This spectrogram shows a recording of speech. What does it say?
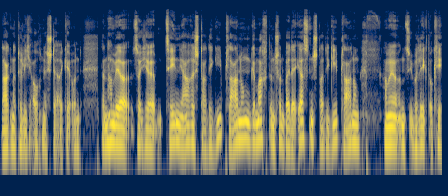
lag natürlich auch eine Stärke. Und dann haben wir solche zehn Jahre Strategieplanung gemacht und schon bei der ersten Strategieplanung haben wir uns überlegt, okay,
